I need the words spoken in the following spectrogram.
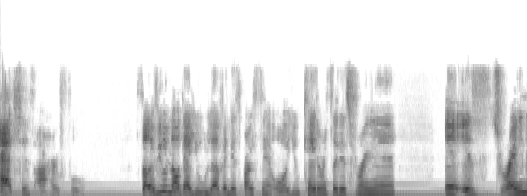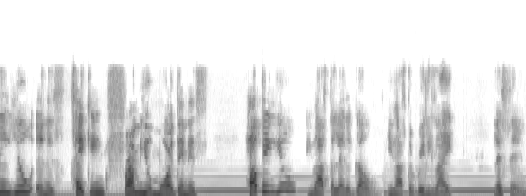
Actions are hurtful. So if you know that you loving this person or you catering to this friend and it's draining you and it's taking from you more than it's helping you, you have to let it go. You have to really like listen.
